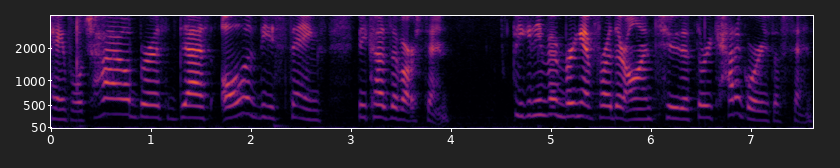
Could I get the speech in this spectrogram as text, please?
painful childbirth, death, all of these things because of our sin. You can even bring it further on to the three categories of sin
